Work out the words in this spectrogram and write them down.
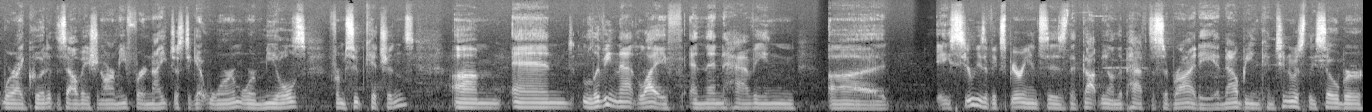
where I could at the Salvation Army for a night just to get warm or meals from soup kitchens. Um, and living that life and then having uh, a series of experiences that got me on the path to sobriety and now being continuously sober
